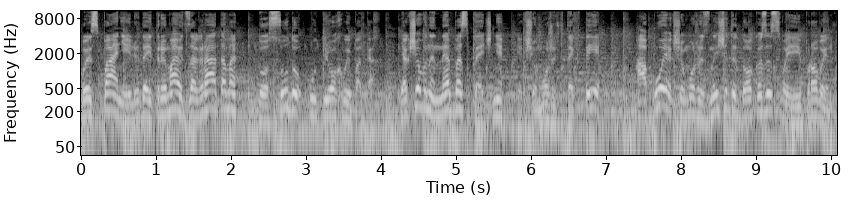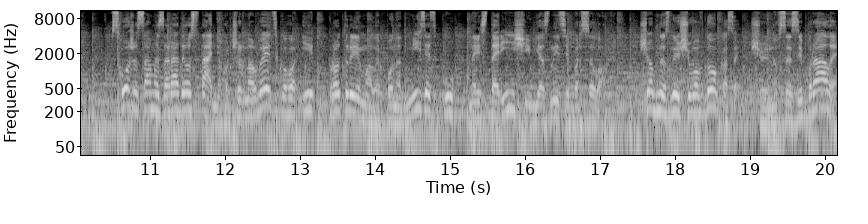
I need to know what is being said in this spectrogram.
В Іспанії людей тримають за ґратами до суду у трьох випадках: якщо вони небезпечні, якщо можуть втекти, або якщо можуть знищити докази своєї провини. Схоже, саме заради останнього Черновецького і протримали понад місяць у найстарішій в'язниці Барселони. Щоб не знищував докази, щойно все зібрали,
